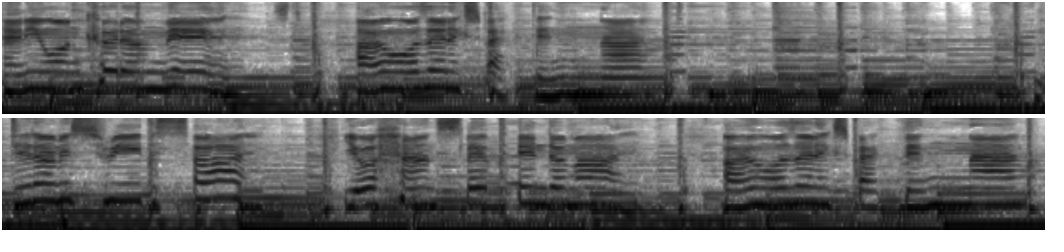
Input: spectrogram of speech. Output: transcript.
anyone could have missed. I wasn't expecting that. Did I misread the sign? Your hand slipped into mine. I wasn't expecting that.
